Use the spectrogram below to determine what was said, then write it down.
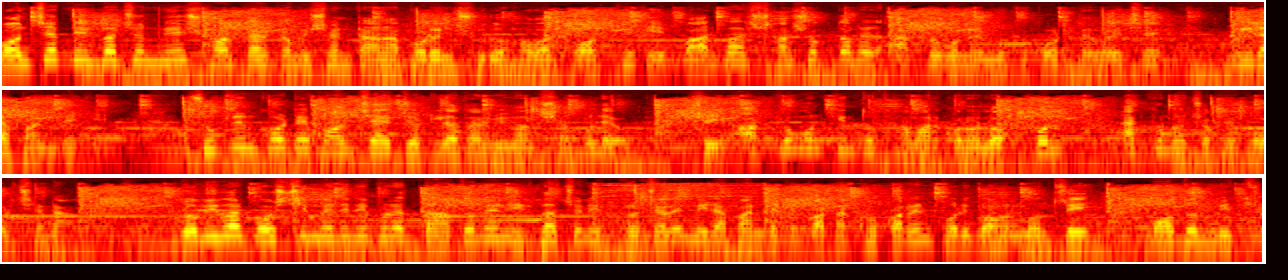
পঞ্চায়েত নির্বাচন নিয়ে সরকার কমিশন টানাপোড়েন শুরু হওয়ার পর থেকে বারবার শাসক দলের আক্রমণের মুখে পড়তে হয়েছে মীরা পাণ্ডেকে। সুপ্রিম কোর্টে পঞ্চায়েত জটিলতার মীমাংসা হলেও সেই আক্রমণ কিন্তু থামার কোনো লক্ষণ এখনও চোখে পড়ছে না। রবিবার পশ্চিম মেদিনীপুরের দাঁতনে নির্বাচনী প্রচারে মীরা পাণ্ডেকে কটাক্ষ করেন পরিবহন মন্ত্রী মদন মিত্র।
